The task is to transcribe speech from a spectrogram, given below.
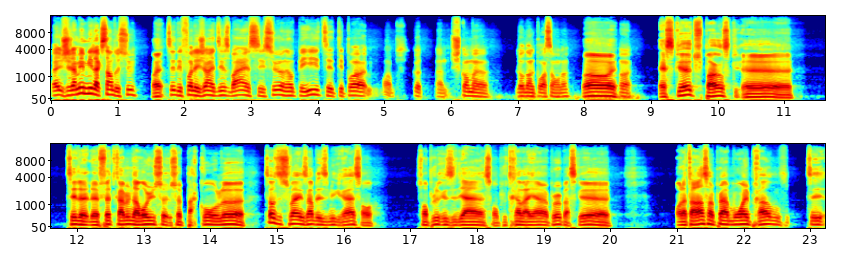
Ben, j'ai jamais mis l'accent dessus. Ouais. Tu sais, des fois, les gens ils disent, ben, c'est sûr, un autre pays, t'es pas. Pff, écoute, je suis comme euh, l'eau dans le poisson, là. Ouais. Ouais. Est-ce que tu penses que euh, tu sais, le, le fait quand même d'avoir eu ce, ce parcours-là, on dit souvent, exemple, les immigrants sont, sont plus résilients, sont plus travaillants un peu parce que euh, on a tendance un peu à moins prendre, tu sais,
